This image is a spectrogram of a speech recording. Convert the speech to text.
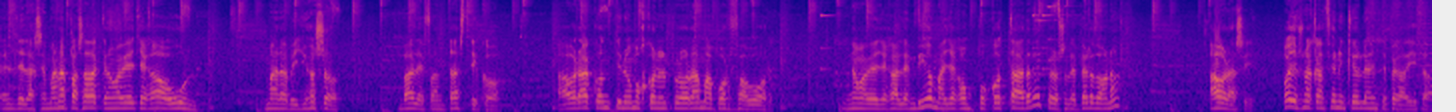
El de la semana pasada que no me había llegado aún. Maravilloso. Vale, fantástico. Ahora continuemos con el programa, por favor. No me había llegado el envío, me ha llegado un poco tarde, pero se le perdona. Ahora sí. Hoy es una canción increíblemente pegadiza.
